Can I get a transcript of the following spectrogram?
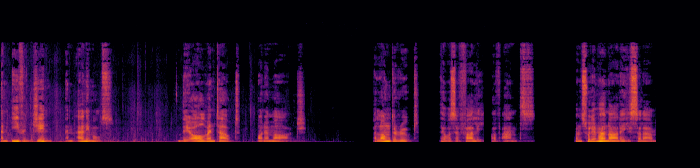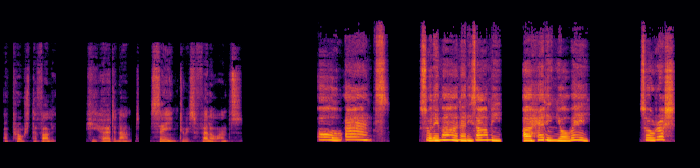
and even jinn and animals. They all went out on a march. Along the route, there was a valley of ants. When Sulaiman alayhi salam approached the valley, he heard an ant saying to its fellow ants, Oh, ants! Suleiman and his army are heading your way. So rush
